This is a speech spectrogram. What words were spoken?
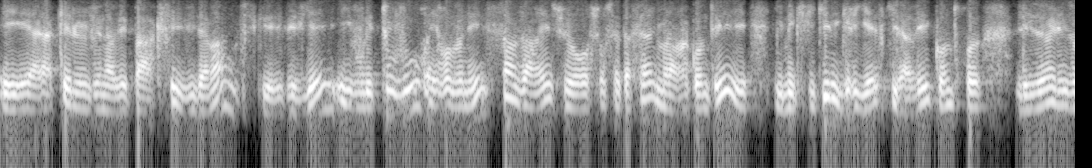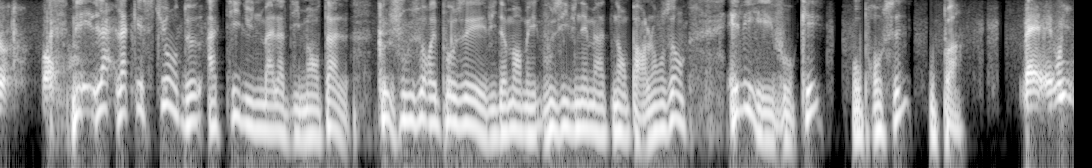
et à laquelle je n'avais pas accès évidemment, puisqu'elle était vieille. Et il voulait toujours, et revenait sans arrêt sur, sur cette affaire, il me l'a raconté, et il m'expliquait les griefs qu'il avait contre les uns et les autres. Bon. Mais la, la question de a-t-il une maladie mentale que je vous aurais posée évidemment, mais vous y venez maintenant, parlons-en. Elle est évoquée au procès ou pas? Ben oui,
